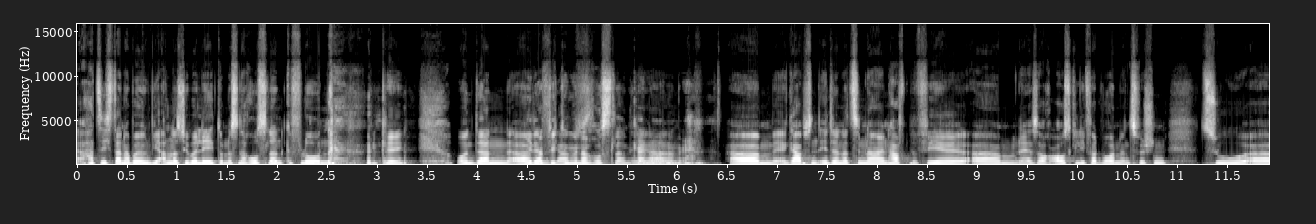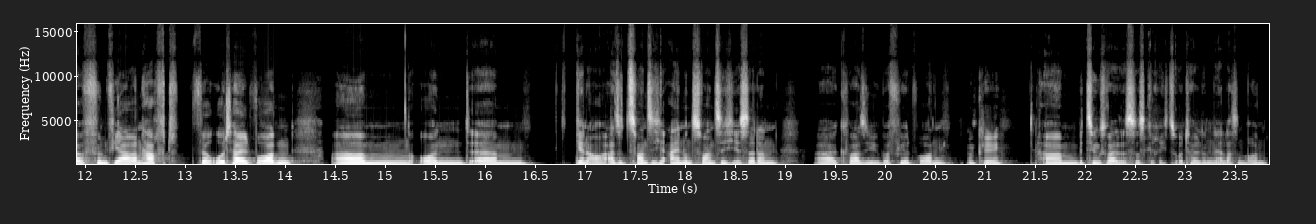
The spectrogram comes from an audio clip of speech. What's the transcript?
hat sich dann aber irgendwie anders überlegt und ist nach Russland geflohen. Okay. und dann. Ähm, Jeder fliegt irgendwie nach Russland, keine ja, Ahnung. Ähm, gab es einen internationalen Haftbefehl. Ähm, er ist auch ausgeliefert worden, inzwischen zu äh, fünf Jahren Haft verurteilt worden. Ähm, und ähm, genau, also 2021 ist er dann äh, quasi überführt worden. Okay. Ähm, beziehungsweise ist das Gerichtsurteil dann erlassen worden.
